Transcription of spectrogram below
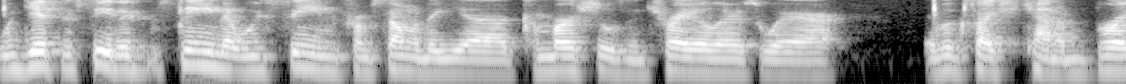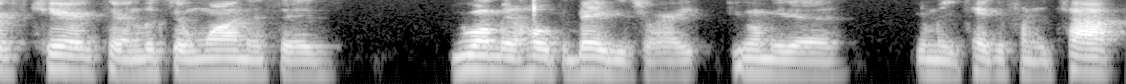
we get to see the scene that we've seen from some of the uh, commercials and trailers where it looks like she kind of breaks character and looks at Wanda and says, "You want me to hold the babies, right? You want me to, you want me to take it from the top?"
